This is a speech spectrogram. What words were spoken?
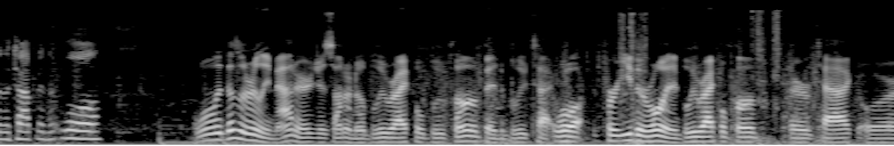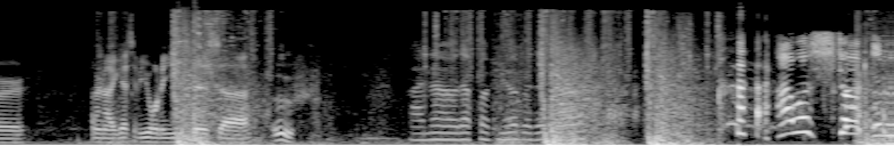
for the top and the well. Well, it doesn't really matter. Just I don't know, blue rifle, blue pump, and blue tack. Well, for either one, blue rifle pump or tack, or I don't know. I guess if you want to use this, uh, oof. I know that fucked me up. I didn't. Uh, I was stuck in.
